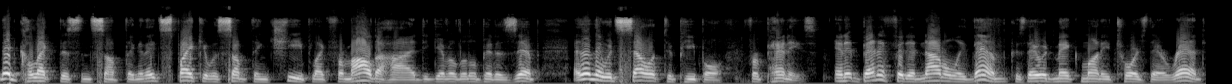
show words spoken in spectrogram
They'd collect this in something and they'd spike it with something cheap like formaldehyde to give a little bit of zip, and then they would sell it to people for pennies. And it benefited not only them because they would make money towards their rent,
